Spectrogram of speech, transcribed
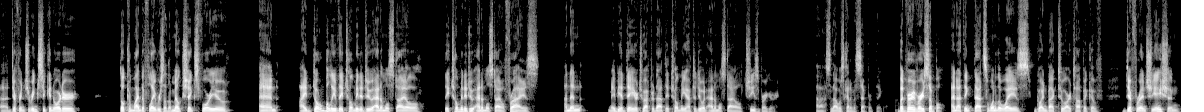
uh, different drinks you can order. They'll combine the flavors of the milkshakes for you. And I don't believe they told me to do animal style. They told me to do animal style fries. And then maybe a day or two after that, they told me you have to do an animal style cheeseburger. Uh, so that was kind of a separate thing, but very, very simple. And I think that's one of the ways, going back to our topic of differentiation,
